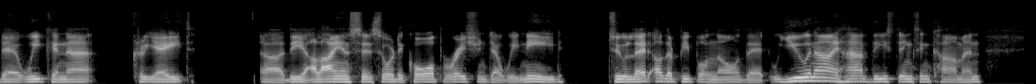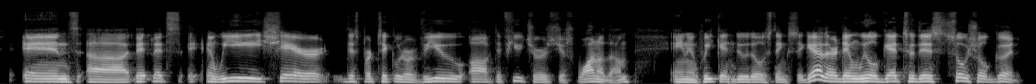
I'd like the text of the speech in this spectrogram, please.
that we cannot create uh, the alliances or the cooperation that we need to let other people know that you and I have these things in common and uh, let, us and we share this particular view of the future is just one of them. And if we can do those things together then we'll get to this social good.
